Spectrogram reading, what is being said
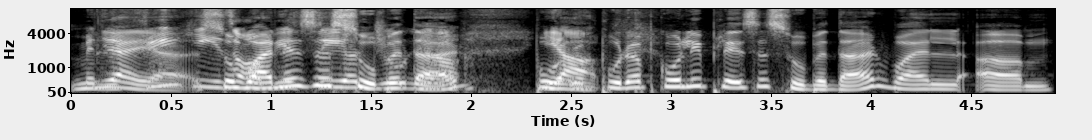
military. Yeah, yeah. He's so one is a Subedar. yeah. Purab Kohli plays a Subedar, while um,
